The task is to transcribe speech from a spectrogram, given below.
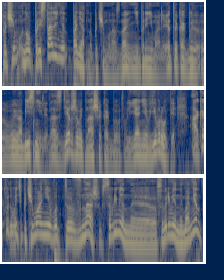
почему... Ну, при Сталине понятно, почему нас, да, не принимали. Это как бы вы объяснили, да, сдерживать наше, как бы, вот влияние в Европе. А как вы думаете, почему они вот в наш, в, современное, в современный момент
